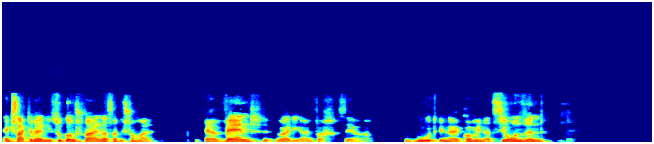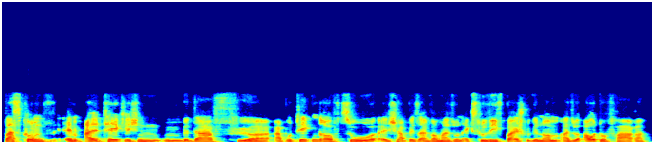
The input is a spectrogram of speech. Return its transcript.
Extrakte werden die Zukunft schreien, das habe ich schon mal erwähnt, weil die einfach sehr gut in der Kombination sind. Was kommt im alltäglichen Bedarf für Apotheken drauf zu? Ich habe jetzt einfach mal so ein Exklusivbeispiel genommen. Also Autofahrer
